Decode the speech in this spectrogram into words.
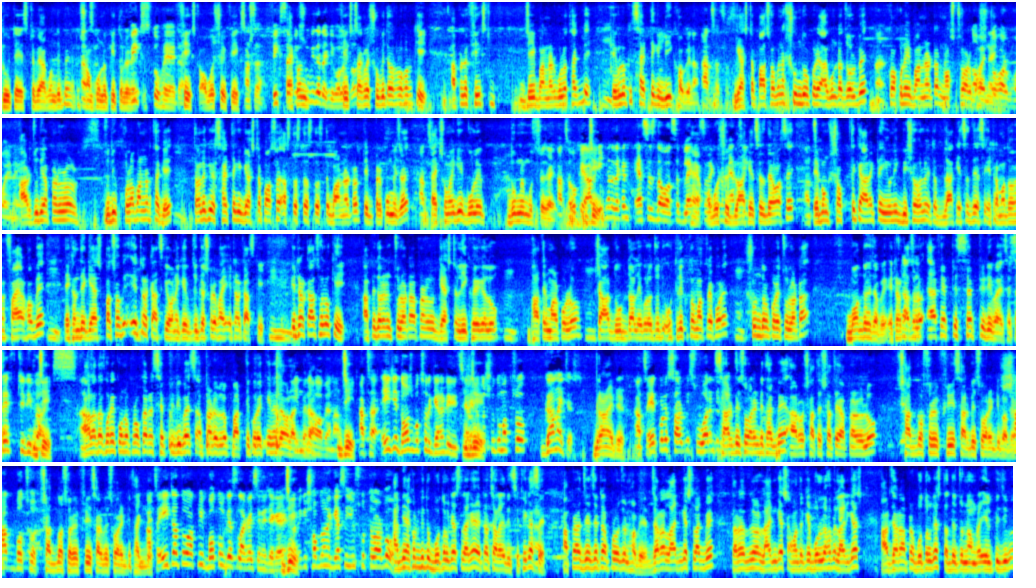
দুইটা স্টেপে আগুন দিবে এটা সম্পূর্ণ পিতলের ফিক্সড তো ভাই এটা? ফিক্সড অবশ্যই ফিক্সড আচ্ছা ফিক্সড থাকলে সুবিধাটা কি বলেন ফিক্সড থাকলে সুবিধা হলো কি? আপনার ফিক্সড যেই বার্নারগুলো থাকবে এগুলো কি সাইড থেকে লিক হবে না। আচ্ছা আচ্ছা আচ্ছা। গ্যাসটা পাস হবে না সুন্দর করে আগুনটা জ্বলবে হ্যাঁ। কখনো এই বার্নারটা নষ্ট হওয়ার ভয় নাই। আর যদি আপনার যদি খোলা বার্নার থাকে তাহলে কি সাইড থেকে গ্যাসটা পাস হয় আস্তে আস্তে আস্তে আস্তে বার্নারটা টেম্পার কমে যায়। এক সময় গিয়ে গোলে দুমড়ে মুচড়ে যায়। আচ্ছা ওকে আর এখানে দেখেন এসএস দেওয়া আছে ব্ল্যাক হ্যাঁ এসএস অবশ্যই ব্ল্যাক এসএস দেওয়া আছে। আচ্ছা। এবং সব থেকে আরেকটা ইউনিক বিষয় হলো এটা ব্ল্যাক এসএস দেওয়া আছে এটার মাধ্যমে ফায়ার হবে এখান দিয়ে গ্যাস পাস হবে এটার কাজ কি? অনেকে জিজ্ঞেস করে ভাই এটার কাজ কি? এটার কাজ হলো কি? আপনি ধরেন চুলাটা আপনার গ্যাসটা লিক হয়ে গেল ভাতের মার পড়ল চা দুধ ডাল এগুলো যদি অতিরিক্ত মাত্রায় পড়ে সুন্দর করে চুলাটা বন্ধ হয়ে যাবে। এটার কাজ আচ্ছা। হলো এফএফটি সেফটি ডিভাইস এটা। সেফটি ডিভাইস জি। আলাদা করে কোনো প্রকারের সেফটি ডিভাইস আপনার হলো বাড়তি করে কিনে দেওয়া লাগবে না। জি। আচ্ছা এই যে 10 বছরের গ্যারান্টি দিচ্ছে জি। এটা তো শুধুমাত্র গ্রানাইটের গ্রানাইটের আচ্ছা এরপরে সার্ভিস ওয়ারেন্টি সার্ভিস ওয়ারেন্টি থাকবে আরও সাথে সাথে আপনার হলো সাত বছরের ফ্রি সার্ভিস ওয়ারেন্টি পাবেন। 7 বছর। সাত বছরের ফ্রি সার্ভিস ওয়ারেন্টি থাকবে। আচ্ছা এইটা তো আপনি বোতল গ্যাস লাগাইছেন এই জায়গায়। আমি কি সব ধরনের গ্যাসই ইউজ করতে পারব? আমি এখন কিন্তু বোতল গ্যাস লাগাই এটা চালাই দিচ্ছি ঠিক আছে? হ্যাঁ। আপনার যে যেটা প্রয়োজন হবে যারা লাইন গ্যাস লাগবে তারা লাইন গ্যাস আমাদেরকে বললে হবে লাইন গ্যাস আর যারা আপনার বোতল গ্যাস তাদের জন্য আমরা এলপিজি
